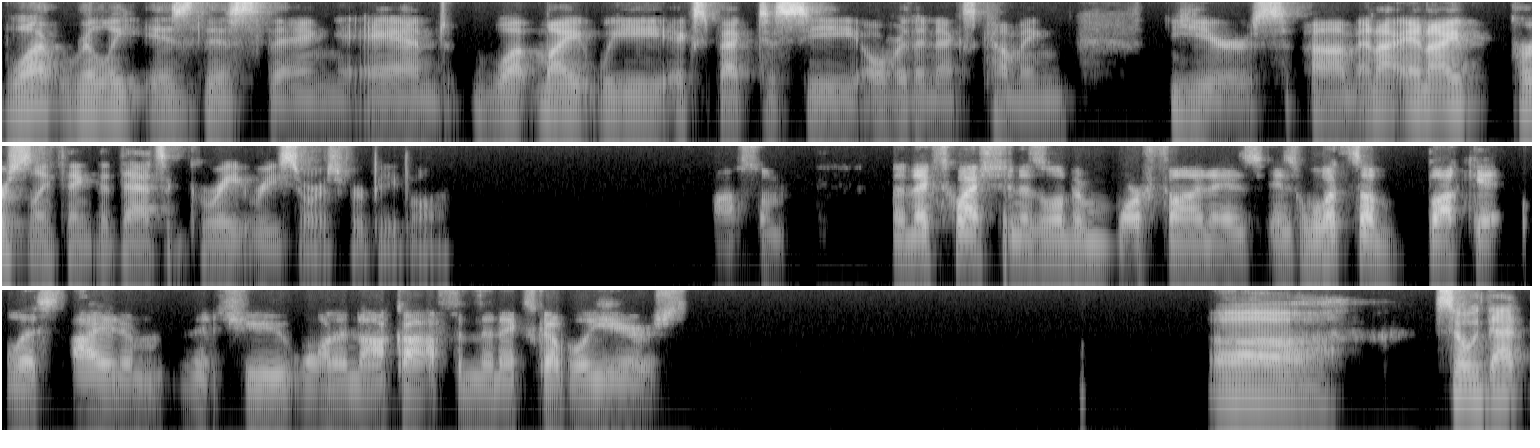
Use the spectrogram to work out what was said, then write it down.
what really is this thing and what might we expect to see over the next coming years? Um, and i and i personally think that that's a great resource for people. Awesome. The next question is a little bit more fun is is what's a bucket list item that you want to knock off in the next couple of years? Uh so that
